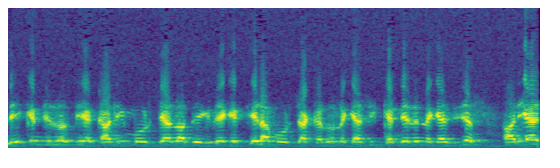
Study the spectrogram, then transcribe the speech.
ਲੇਕਿਨ ਜਦੋਂ ਅਸੀਂ ਅਕਾਲੀ ਮੋਰਚਾ ਦਾ ਦੇਖਦੇ ਕਿ ਕਿਹੜਾ ਮੋਰਚਾ ਕਦੋਂ ਲੱਗਿਆ ਸੀ ਕਿੰਨੇ ਦਿਨ ਲੱਗਿਆ ਸੀ ਜੇ ਸਾਰੀਆਂ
